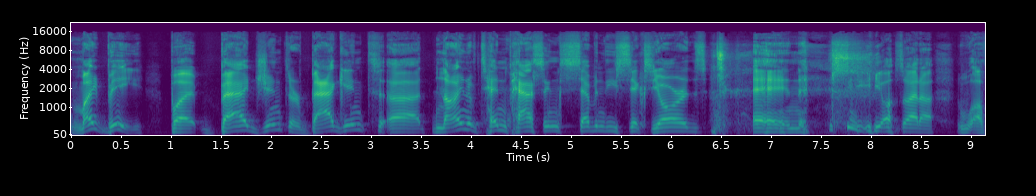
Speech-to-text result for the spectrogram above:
Might be, but Badgent or Baggant, uh, nine of 10 passing, 76 yards. and he also had a, a,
